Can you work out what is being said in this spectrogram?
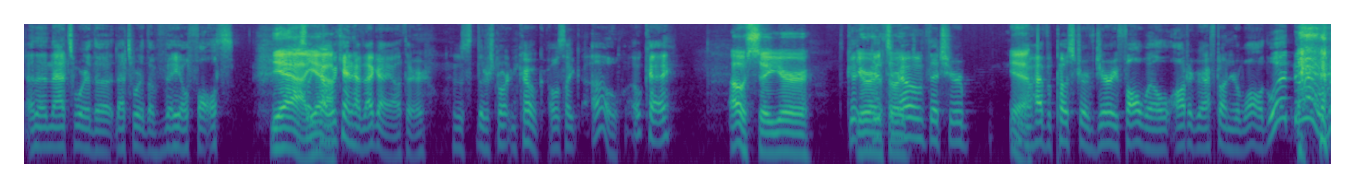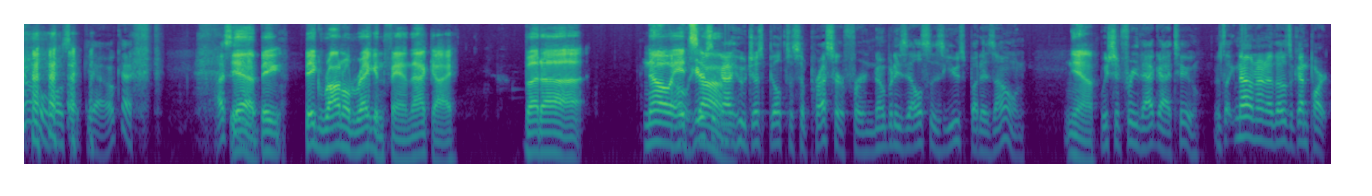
and then that's where the that's where the veil falls. yeah, like, yeah. no, we can't have that guy out there. They're snorting coke. I was like, oh, okay. Oh, so you're Good, You're good to know that you're, you yeah. know, have a poster of Jerry Falwell autographed on your wall. What? No, no. I was like, yeah, okay. I see. yeah, you. big big Ronald Reagan fan, that guy. But uh, no, Oh, it's here's um, a guy who just built a suppressor for nobody else's use but his own. yeah. We should free that guy too. It was like, no, no, no, that was a gun part.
